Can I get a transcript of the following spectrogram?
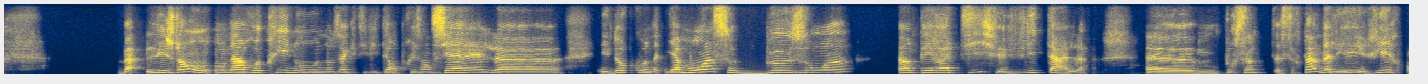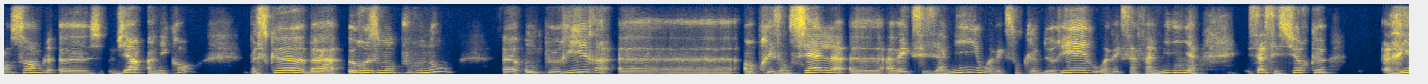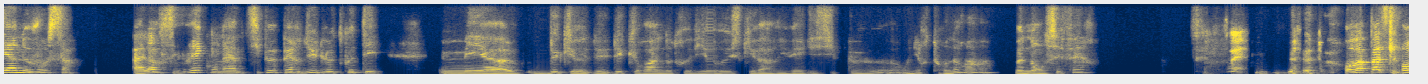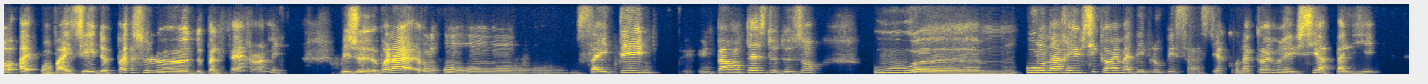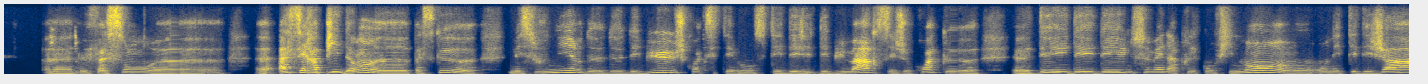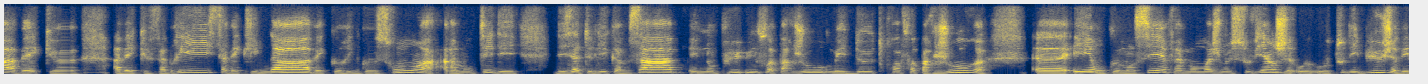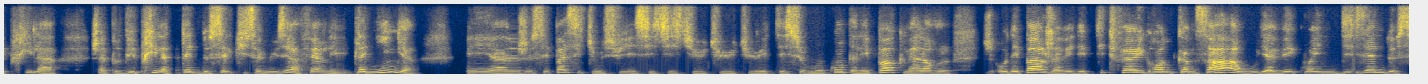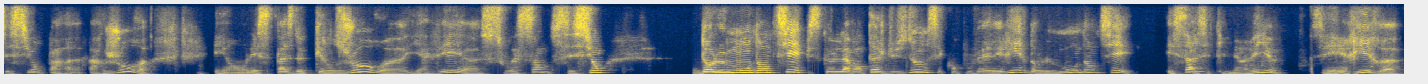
bah, les gens, on, a repris nos, activités en présentiel euh, et donc il y a moins ce besoin impératif, vital euh, pour certains d'aller rire ensemble euh, via un écran parce que bah, heureusement pour nous, on peut rire en présentiel avec ses amis ou avec son club de rire ou avec sa famille. ça, c'est sûr que rien ne vaut ça. Alors, c'est vrai qu'on a un petit peu perdu de l'autre côté. Mais euh, dès qu'il y aura un autre virus qui va arriver d'ici peu, euh, on y retournera. Hein. Maintenant, on sait faire. Ouais. on, va pas on, va essayer de ne pas, le, de pas le faire, hein, mais, mais je, voilà, ça a été une, parenthèse de deux ans où, euh, où on a réussi quand même à développer ça. C'est-à-dire qu'on a quand même réussi à pallier euh, de façon euh, euh, assez rapide, hein, parce que mes souvenirs de, début, je crois que c'était bon, c'était début mars, et je crois que dès, une semaine après le confinement, on, était déjà avec, avec Fabrice, avec Linda, avec Corinne Gosseron, à, monter des, des, ateliers comme ça, et non plus une fois par jour, mais deux, trois fois par jour. et on commençait, enfin moi je me souviens, au, au, tout début, j'avais pris la, j'avais pris la tête de celle qui s'amusait à faire les plannings. Et euh, je ne sais pas si tu me suis, si, si tu, tu, tu, étais sur mon compte à l'époque, mais alors au départ, j'avais des petites feuilles grandes comme ça, où il y avait quoi une dizaine de sessions par, par jour. Et en l'espace de 15 jours, euh, il y avait 60 euh, sessions dans le monde entier, puisque l'avantage du Zoom, c'est qu'on pouvait aller rire dans le monde entier. Et ça, c'était merveilleux. C'est rire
